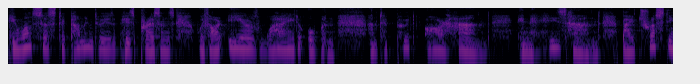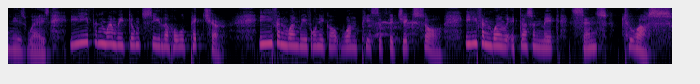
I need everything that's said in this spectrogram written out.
He wants us to come into his, his, presence with our ears wide open and to put our hand in His hand by trusting His ways, even when we don't see the whole picture, even when we've only got one piece of the jigsaw, even when it doesn't make sense to us.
